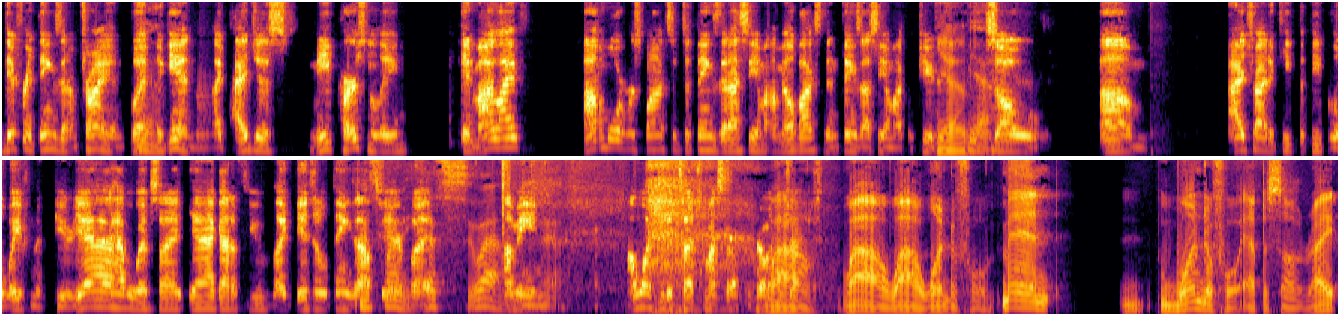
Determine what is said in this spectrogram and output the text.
different things that I'm trying. But again, like I just me personally in my life, I'm more responsive to things that I see in my mailbox than things I see on my computer. yeah. Yeah. So um I try to keep the people away from the computer. Yeah, I have a website. Yeah, I got a few like digital things out That's there, funny. but That's wow. I mean, Yeah. I want you to touch my stuff and throw it in the Wow. trash. Wow. Wow. Wonderful. Man, wonderful episode, right?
